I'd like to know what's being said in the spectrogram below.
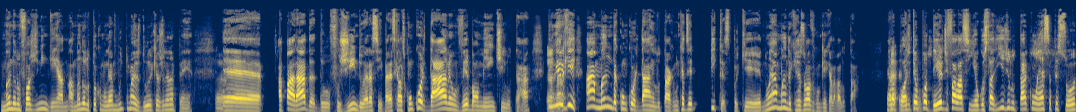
Amanda não foge de ninguém. A Amanda lutou com mulher muito mais dura que a Juliana Penha. É. É, a parada do fugindo era assim: parece que elas concordaram verbalmente em lutar. Primeiro uhum. que a Amanda concordar em lutar não quer dizer picas, porque não é a Amanda que resolve com quem que ela vai lutar. Ela é, pode exatamente. ter o poder de falar assim: eu gostaria de lutar com essa pessoa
